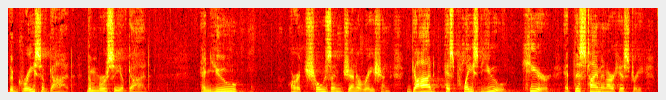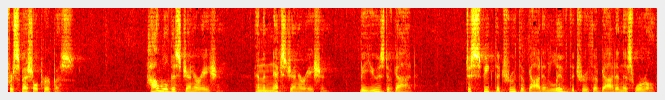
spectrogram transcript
the grace of God, the mercy of God. And you are a chosen generation. God has placed you here at this time in our history for special purpose. How will this generation and the next generation be used of God to speak the truth of God and live the truth of God in this world?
